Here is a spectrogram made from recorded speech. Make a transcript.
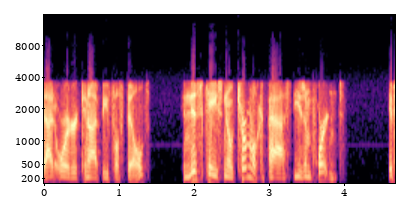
that order cannot be fulfilled. In this case, no terminal capacity is important. If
